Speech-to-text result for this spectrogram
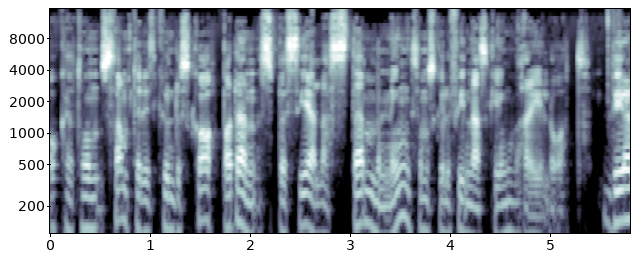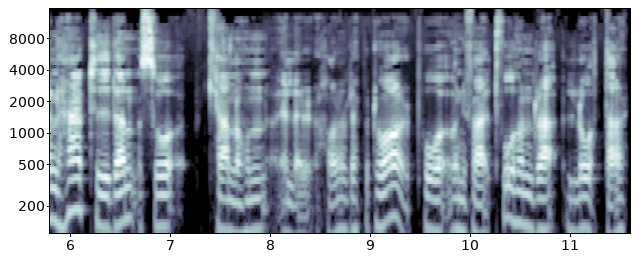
och att hon samtidigt kunde skapa den speciella stämning som skulle finnas kring varje låt. Vid den här tiden så kan hon, eller har en repertoar på ungefär 200 låtar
